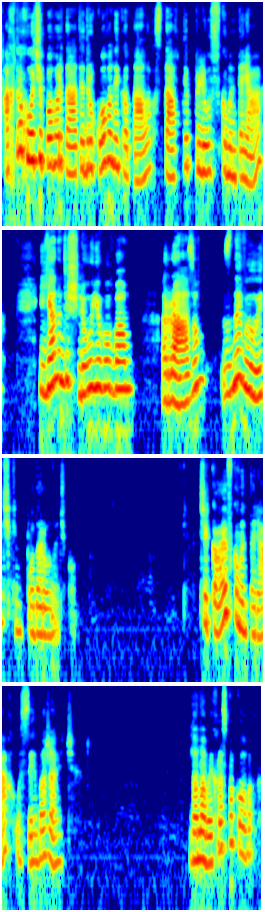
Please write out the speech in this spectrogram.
А хто хоче погортати друкований каталог, ставте плюс в коментарях, і я надішлю його вам разом з невеличким подаруночком. Чекаю в коментарях усіх бажаючих. До нових розпаковок!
